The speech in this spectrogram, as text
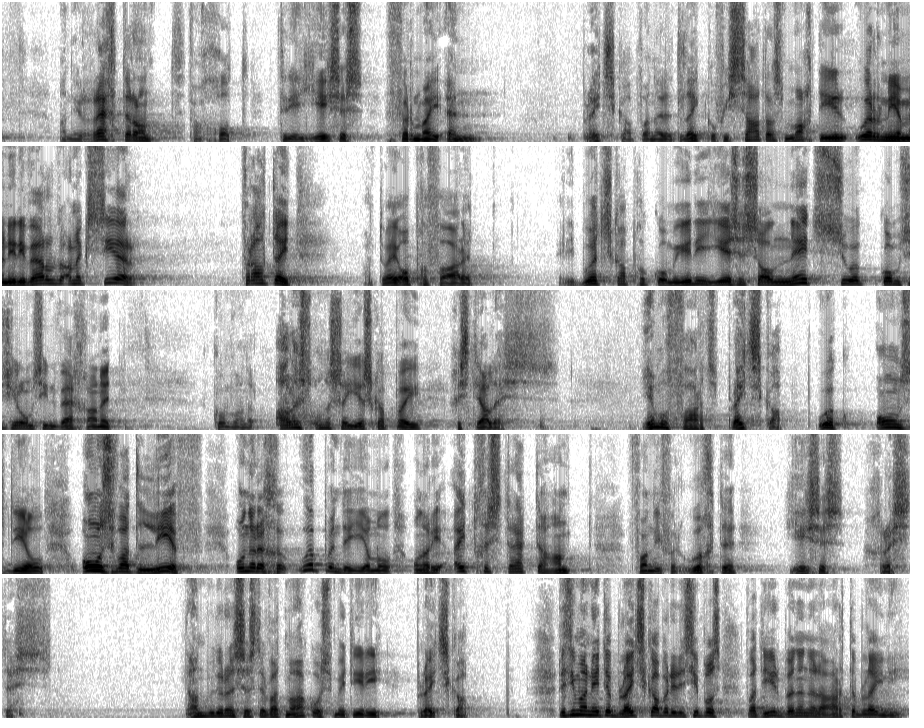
aan die regterhand van God tree Jesus vir my in. Blydskap wanneer dit lyk of die Satans mag hier oorneem en hierdie wêreld annekteer vir altyd want toe hy opgevaar het het die boodskap gekom hierdie Jesus sal net so kom soos jy hom sien weggaan het kom wanneer alles onder sy heerskappy gestel is. Hemelvaartsblydskap ook ons deel ons wat leef onder 'n geopende hemel onder die uitgestrekte hand van die verhoogde Jesus Christus dan broeder en suster wat maak ons met hierdie blydskap Dis nie maar net 'n blydskap by die disippels wat hier binne in hulle harte bly nie.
